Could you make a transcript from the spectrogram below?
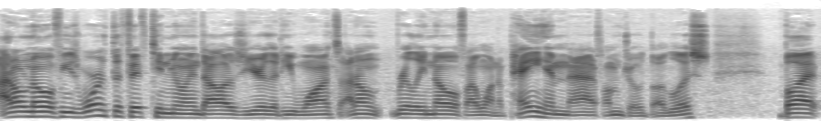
I don't know if he's worth the $15 million a year that he wants. I don't really know if I want to pay him that if I'm Joe Douglas, but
